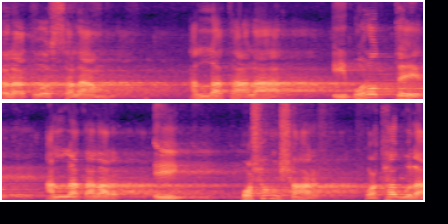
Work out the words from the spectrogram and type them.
সালাম আল্লাহ তালার এই বরত্বের, আল্লাহ তালার এই প্রশংসার কথাগুলা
